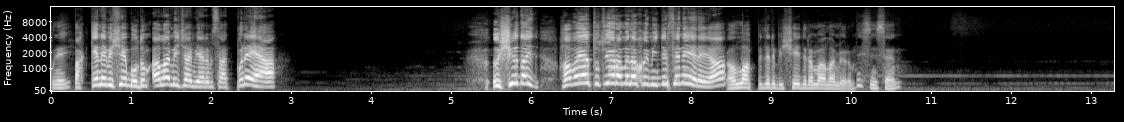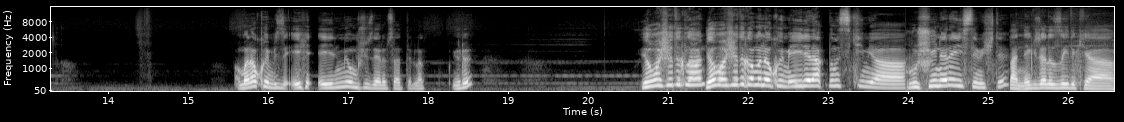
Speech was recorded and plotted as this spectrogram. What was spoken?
Bu ne? Bak gene bir şey buldum alamayacağım yarım saat. Bu ne ya? Işığı da havaya tutuyor amına koyayım indirsene yere ya. Allah bilir bir şeydir ama alamıyorum. Nesin sen? Amına koyayım biz eğ- eğilmiyormuşuz yarım saattir lan. Yürü. Yavaşladık lan. Yavaşladık amına koyayım. Eğilen aklımı sikeyim ya. Ruşu'yu nereye istemişti? Lan ne güzel hızlıydık ya.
